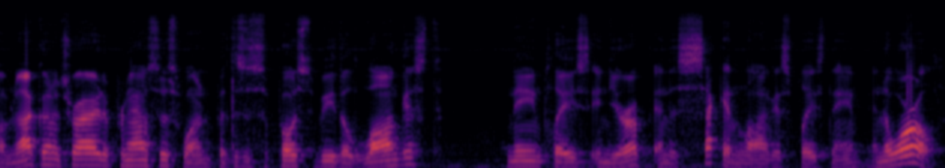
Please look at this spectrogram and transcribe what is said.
I'm not going to try to pronounce this one, but this is supposed to be the longest named place in Europe and the second longest place name in the world.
